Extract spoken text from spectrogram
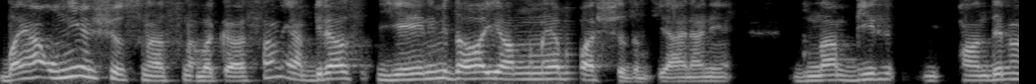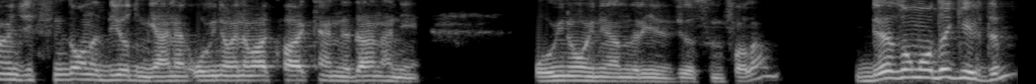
Bayağı onu yaşıyorsun aslına bakarsan. Yani biraz yeğenimi daha iyi anlamaya başladım. Yani hani bundan bir pandemi öncesinde ona diyordum. Yani hani oyun oynamak varken neden hani oyun oynayanları izliyorsun falan. Biraz o moda girdim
